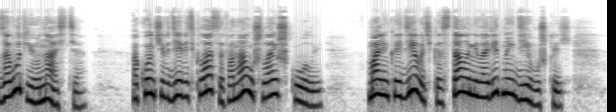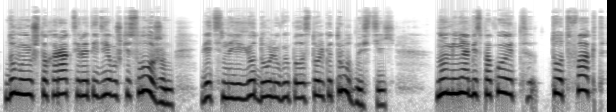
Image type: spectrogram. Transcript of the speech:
Зовут ее Настя. Окончив девять классов, она ушла из школы. Маленькая девочка стала миловидной девушкой. Думаю, что характер этой девушки сложен, ведь на ее долю выпало столько трудностей. Но меня беспокоит тот факт,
